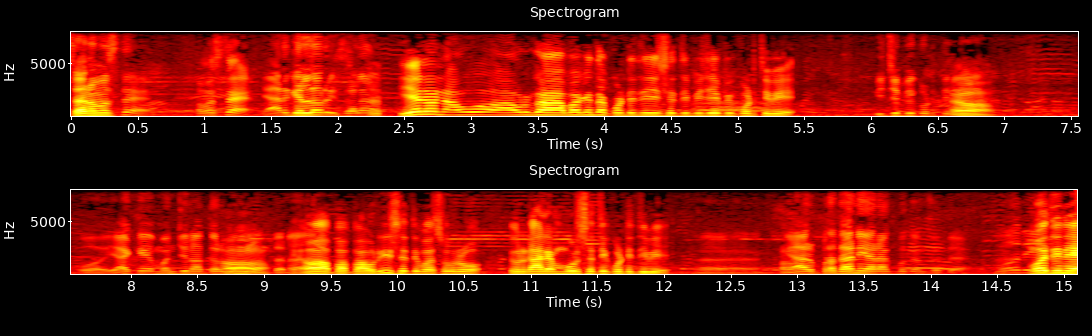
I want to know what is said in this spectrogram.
ಸರ್ ನಮಸ್ತೆ. ನಮಸ್ತೆ. ಯಾರು ಗೆಲ್ಲೋರು ಈ ಸಲ? ಏನೋ ನಾವು ಅವ್ರಿಗೆ ಅವಾಗಿಂದ ಕೊಟ್ಟಿದ್ದೀವಿ ಈ ಸತಿ ಬಿಜೆಪಿ ಕೊಡ್ತೀವಿ. ಬಿಜೆಪಿ ಕೊಡ್ತೀರಾ? ಹಾಂ. ಓ ಯಾಕೆ ಮಂಜುನಾಥ್ ಅವ್ರು ಬಂದ್ರು ಅಂತಾನ? ಹಾ. ಪಾಪ ಅವ್ರು ಈ ಸತಿ ಹೊಸೂರು ಇವ್ರಿಗಾಲೇ ಮೂರು ಸತಿ ಕೊಟ್ಟಿದ್ದೀವಿ. ಯಾರು ಪ್ರಧಾನಿ ಯಾರಾಗ್ಬೇಕು ಅನ್ಸುತ್ತೆ ಮೋದಿನೇ.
